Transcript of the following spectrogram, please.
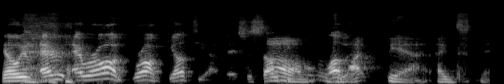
You know, we've every, we're all we're all guilty of it. It's just some people love it. Oh. Yeah, I yeah.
